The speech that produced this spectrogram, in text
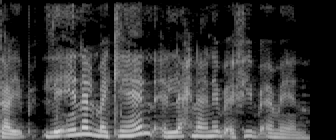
طيب لقينا المكان اللي إحنا هنبقى فيه بأمان.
